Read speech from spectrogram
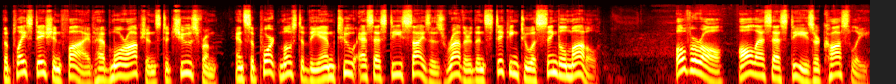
the PlayStation 5 have more options to choose from and support most of the M2 SSD sizes rather than sticking to a single model. Overall, all SSDs are costly,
